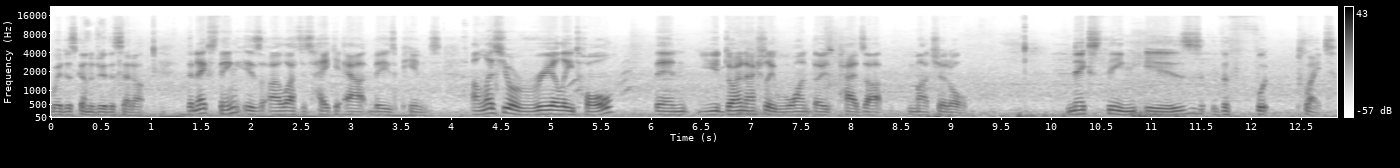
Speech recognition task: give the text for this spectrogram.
we're just going to do the setup. The next thing is I like to take out these pins. Unless you're really tall, then you don't actually want those pads up much at all. Next thing is the foot plate.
